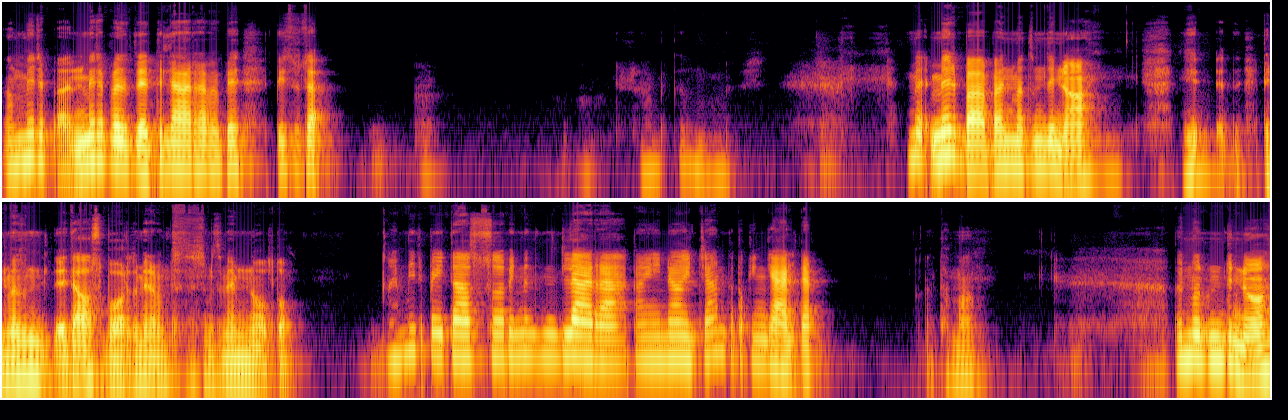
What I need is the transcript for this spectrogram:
Merhaba, merhaba Dilara. Bir, bir tuta... Me- Merhaba benim adım Dino. Benim adım Dasu bu arada. Merhaba tanıştığımıza memnun oldum. Merhaba Dasu benim adım Dilara. Ben yine oynayacağım da bugün geldim. Tamam. Benim adım Dino.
